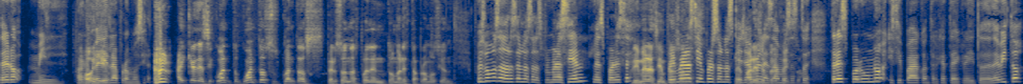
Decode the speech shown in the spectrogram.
23 mil para Oye. pedir la promoción. Hay que decir, ¿cuánto, cuántos, ¿cuántas personas pueden tomar esta promoción? Pues vamos a dárselos a las primeras 100, ¿les parece? Primeras 100 Primeras personas. 100 personas que Me llamen les damos esto. 3 por 1 y si paga con tarjeta de crédito de débito,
